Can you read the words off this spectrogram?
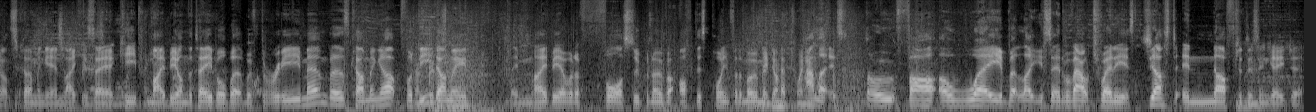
shots coming in. Like you say, a keep might be on the table, but with three members coming up for Ddung, they might be able to force Supernova off this point for the moment. They don't have 20. Hammer is so far away, but like you said, without 20, it's just enough to mm -hmm. disengage it.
